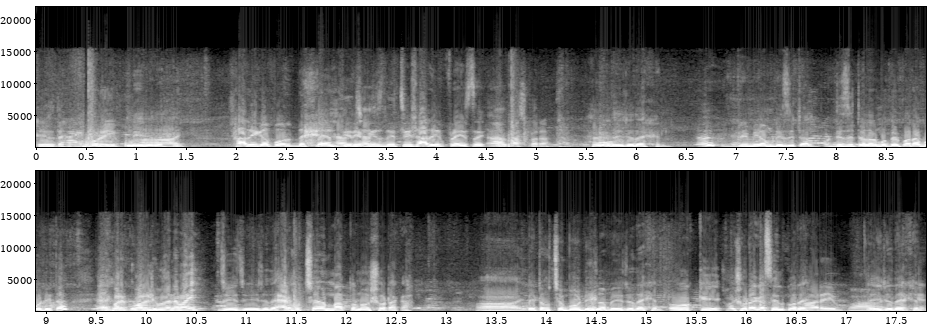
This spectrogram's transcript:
ড্রেস দেখেন। ওরে ভাই। শাড়ি কাপড় দেখেন থ্রি আচ্ছা। পিস দিচ্ছি শাড়ির প্রাইসে আর কাজ করা। এই যে দেখেন। প্রিমিয়াম ডিজিটাল ডিজিটালের মধ্যে করা বডিটা একবার কোয়ালিটি বলে ভাই? জি জি এই যে দেখেন। হচ্ছে মাত্র নয়শো টাকা। ভাই। এটা হচ্ছে বডি এই যে দেখেন। ওকে ছয়শো টাকা সেল করে। আরে ভাই এই যে দেখেন।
